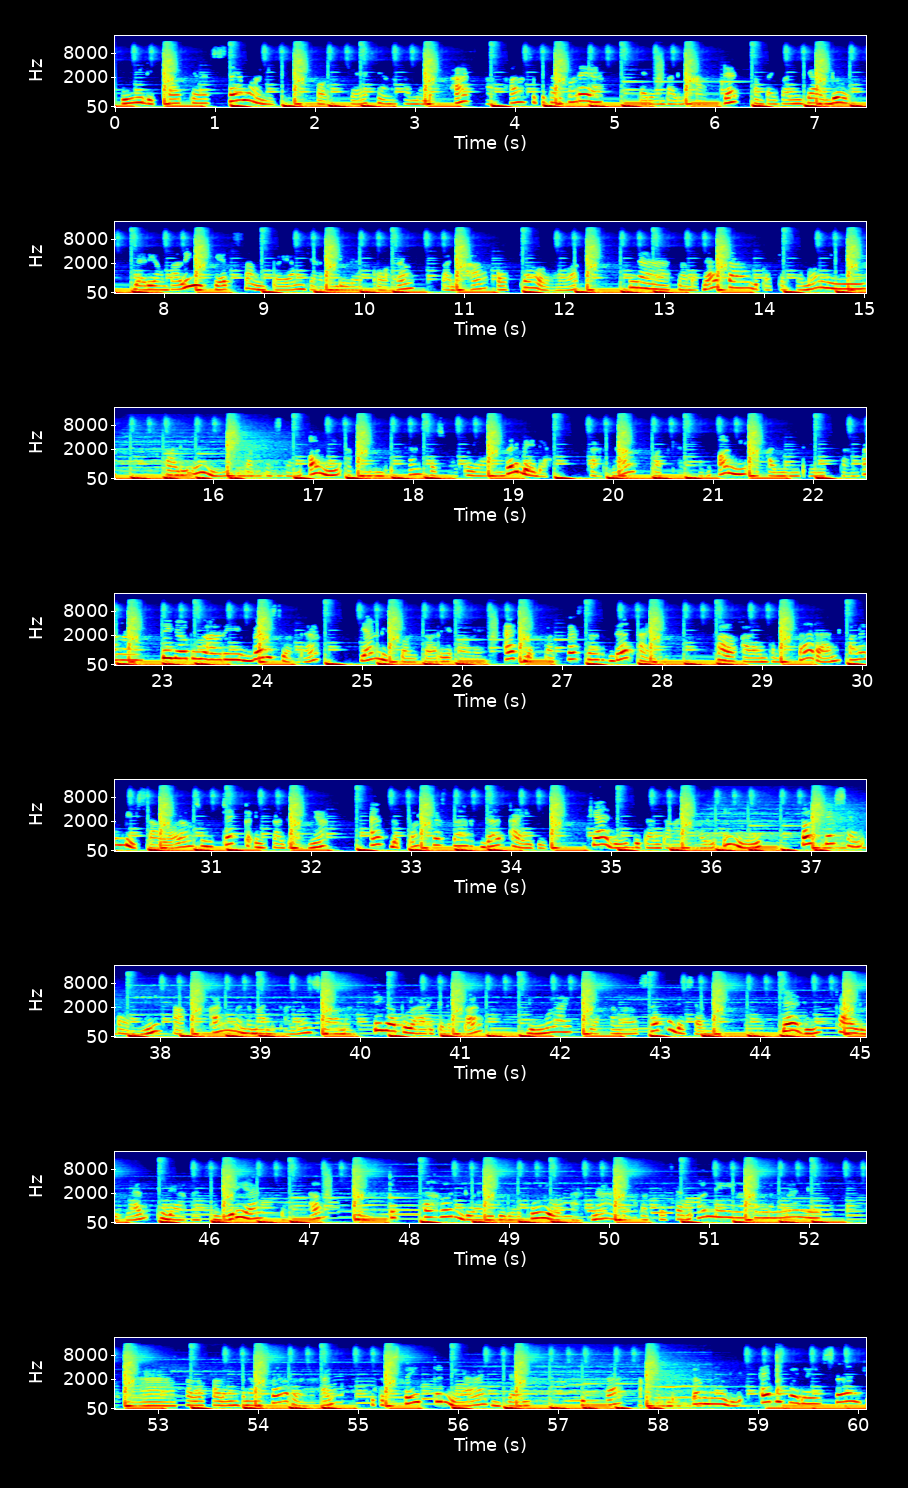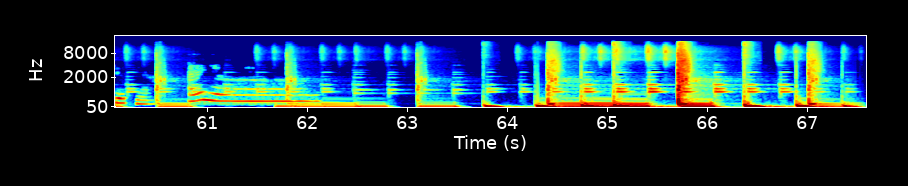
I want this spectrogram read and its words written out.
lagi di podcast Semoni Podcast yang akan membahas hal-hal seputar Korea Dari yang paling update sampai yang paling jadul Dari yang paling hit sampai yang jarang dilihat orang Padahal oke okay loh Nah, selamat datang di podcast Semoni Kali ini podcast Semoni akan memberikan sesuatu yang berbeda Karena podcast Semoni akan menerima tantangan 30 hari bersuara yang disponsori oleh @thepodcaster.id. Kalau kalian penasaran, kalian bisa loh langsung cek ke Instagramnya @thepodcaster.id. Jadi di tantangan kali ini, podcast Sam Oni akan menemani kalian selama 30 hari ke depan dimulai sejak tanggal 1 Desember. Jadi kalian tidak akan sendirian dalam menutup tahun 2020 karena ada podcast Sam Oni yang akan menemani. Nah, kalau kalian penasaran, tetap stay tune ya dan kita di episode selanjutnya. Ayo!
